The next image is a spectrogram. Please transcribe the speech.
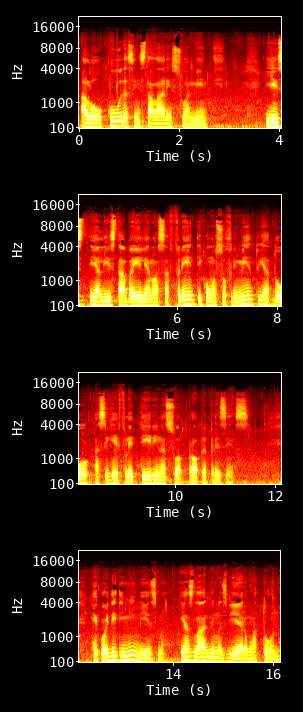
A loucura se instalar em sua mente. E, e ali estava ele à nossa frente, com o sofrimento e a dor a se refletirem na sua própria presença. Recordei de mim mesma e as lágrimas vieram à tona.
